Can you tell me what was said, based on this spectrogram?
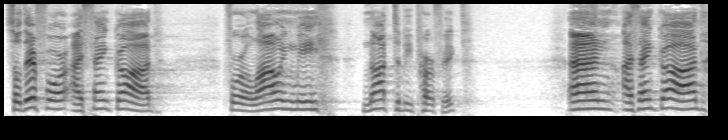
So therefore, I thank God for allowing me not to be perfect. And I thank God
